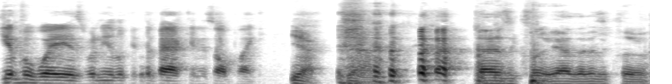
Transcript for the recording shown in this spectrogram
giveaway is when you look at the back and it's all blank. Yeah, yeah. that is a clue. Yeah, that is a clue.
